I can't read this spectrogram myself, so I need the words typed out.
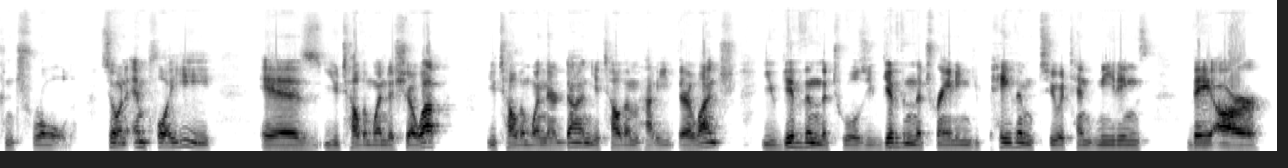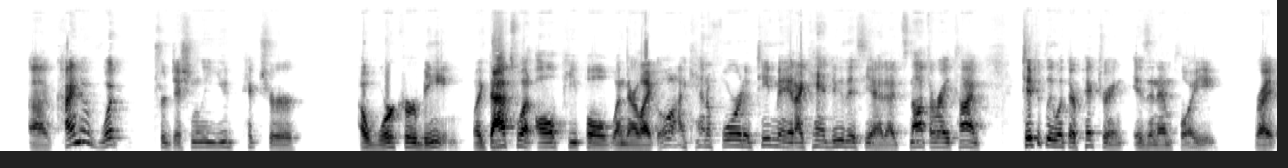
controlled. So an employee is you tell them when to show up, you tell them when they're done, you tell them how to eat their lunch, you give them the tools, you give them the training, you pay them to attend meetings. They are uh, kind of what traditionally you'd picture a worker being. Like that's what all people, when they're like, oh, I can't afford a teammate, I can't do this yet, it's not the right time. Typically, what they're picturing is an employee, right?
